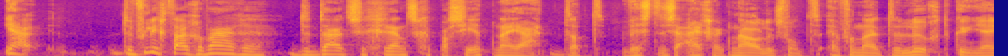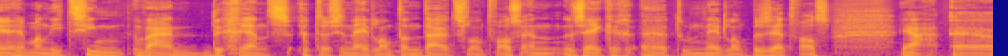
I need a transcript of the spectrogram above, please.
Ja, de vliegtuigen waren de Duitse grens gepasseerd. Nou ja, dat wisten ze eigenlijk nauwelijks. Want vanuit de lucht kun je helemaal niet zien waar de grens tussen Nederland en Duitsland was. En zeker uh, toen Nederland bezet was, ja, uh,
